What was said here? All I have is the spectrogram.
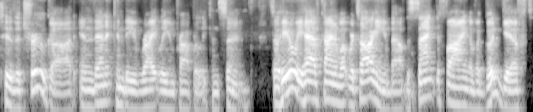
to the true God, and then it can be rightly and properly consumed. So here we have kind of what we're talking about the sanctifying of a good gift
